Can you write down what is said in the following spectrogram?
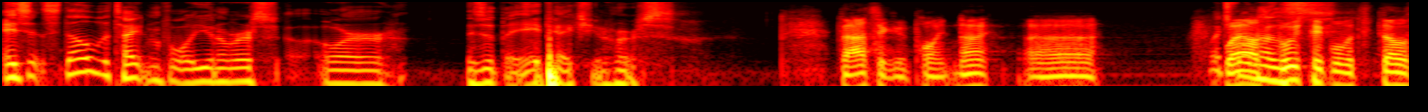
Is it still the Titanfall universe or is it the Apex universe? That's a good point. No. uh, well, I has, suppose people would still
